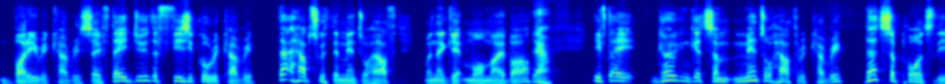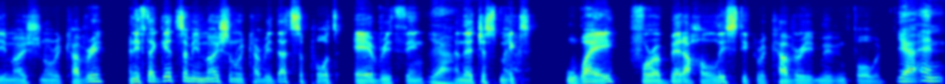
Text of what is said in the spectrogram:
body recovery. So if they do the physical recovery that helps with their mental health when they get more mobile. Yeah. If they go and get some mental health recovery that supports the emotional recovery. And if they get some emotional recovery, that supports everything. Yeah. And that just makes way for a better holistic recovery moving forward. Yeah. And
